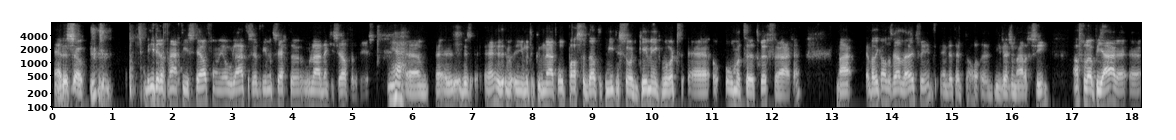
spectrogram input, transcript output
Ja, dus zo, bij iedere vraag die je stelt van joh, hoe laat is het, dat iemand zegt uh, hoe laat denk je zelf dat het is. Ja. Um, uh, dus uh, je moet inderdaad oppassen dat het niet een soort gimmick wordt om het te terugvragen. Maar wat ik altijd wel leuk vind, en dat heb ik al diverse malen gezien, afgelopen jaren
